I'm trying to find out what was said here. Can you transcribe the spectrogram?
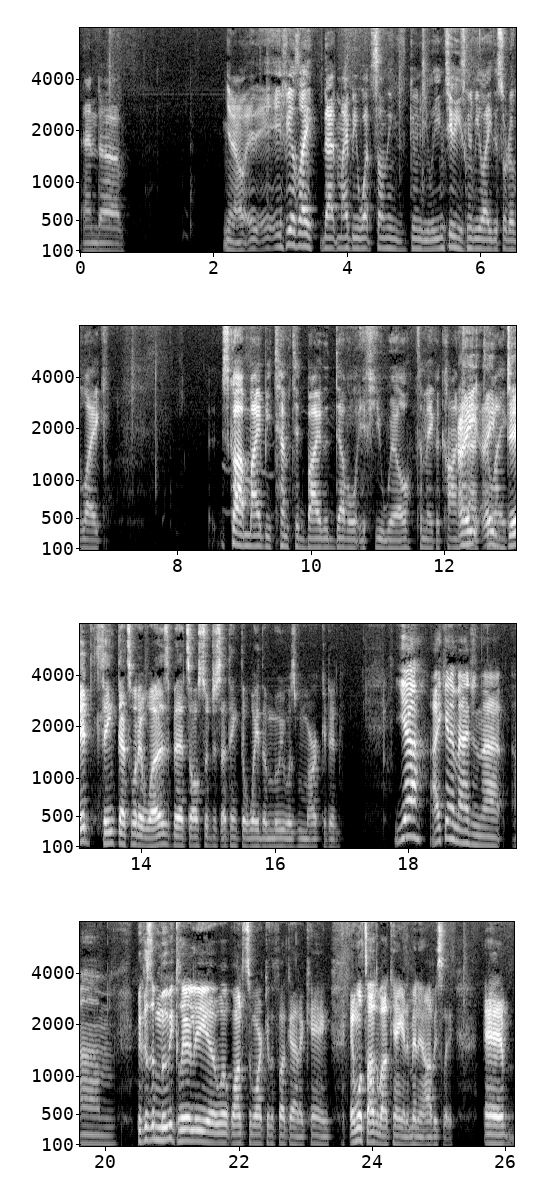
and uh, you know, it, it feels like that might be what something's going to be leading to. He's going to be like this sort of like Scott might be tempted by the devil, if you will, to make a contract. to, I like, did think that's what it was, but it's also just I think the way the movie was marketed Yeah, I can imagine that. Um, because the movie clearly uh, wants to market the fuck out of Kang, and we'll talk about Kang in a minute, obviously, and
